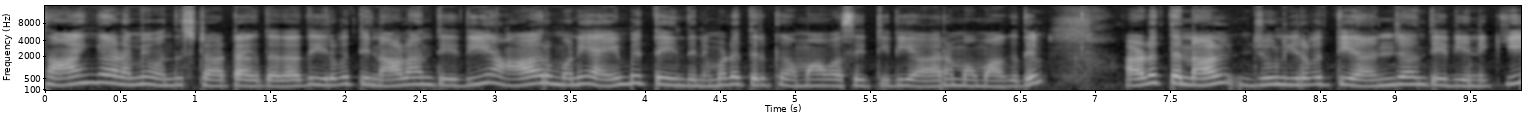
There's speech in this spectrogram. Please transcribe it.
சாயங்காலமே வந்து ஸ்டார்ட் ஆகுது. அதாவது இருபத்தி நாலாம் தேதி ஆறு மணி ஐம்பத்தைந்து நிமிடத்திற்கு அமாவாசை திதி ஆரம்பமாகுது. அடுத்த நாள் ஜூன் இருபத்தி அஞ்சாம் தேதி அன்னைக்கு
